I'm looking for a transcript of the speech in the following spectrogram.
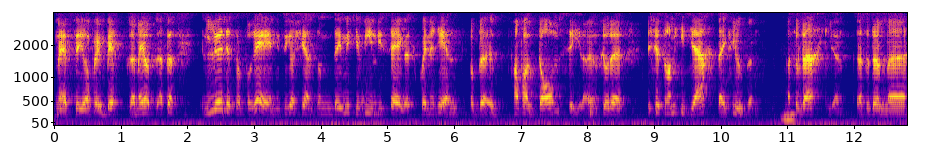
med fyra poäng bättre. Men jag, alltså, Lödde som förening tycker jag känns som det är mycket vind i seglet generellt. Framförallt damsidan. Jag tror det, det känns som att de har mycket hjärta i klubben. Alltså verkligen. Alltså de... Eh,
